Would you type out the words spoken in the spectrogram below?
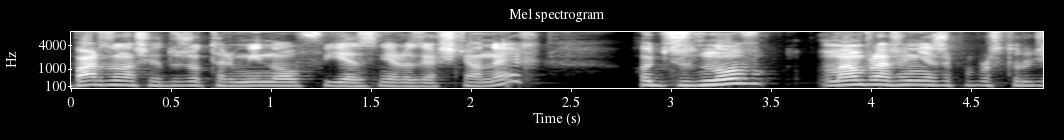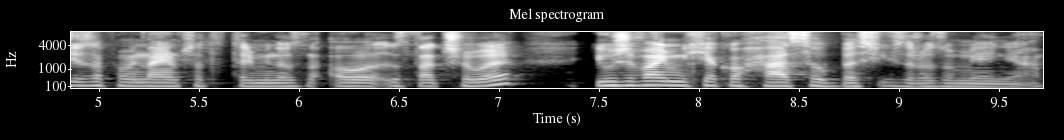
bardzo naszych dużo terminów jest nierozjaśnionych, choć znów mam wrażenie, że po prostu ludzie zapominają, co te terminy zna znaczyły i używają ich jako haseł bez ich zrozumienia.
